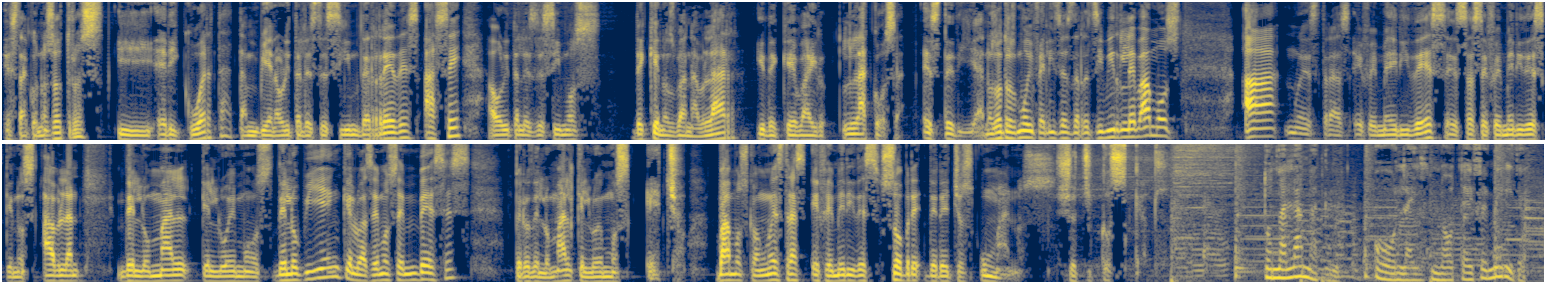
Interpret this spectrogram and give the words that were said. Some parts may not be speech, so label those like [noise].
está con nosotros y Eric Huerta también ahorita les decimos de redes AC, ahorita les decimos de qué nos van a hablar y de qué va a ir la cosa este día. Nosotros muy felices de recibirle. Vamos a nuestras efemérides, esas efemérides que nos hablan de lo mal que lo hemos, de lo bien que lo hacemos en veces, pero de lo mal que lo hemos hecho. Vamos con nuestras efemérides sobre derechos humanos. Tonalámatl o la ignota efeméride.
